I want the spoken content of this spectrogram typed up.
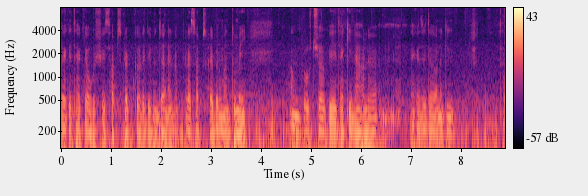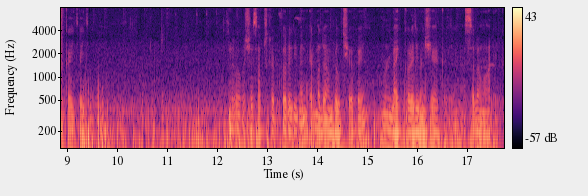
লেগে থাকে, অবশ্যই সাবস্ক্রাইব করে দেবেন। জানেন আপনারা সাবস্ক্রাইবের মাধ্যমেই আমরা উৎসাহ পেয়ে থাকি, না হলে দেখা যেত অনেকেই থাকাই চাই। আপনারা অবশ্যই সাবস্ক্রাইব করে দিবেন। এর মাধ্যমে আমরা উৎসাহ পাই লাইক করে দেবেন শেয়ার করে দেবেন। আসসালামু আলাইকুম।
